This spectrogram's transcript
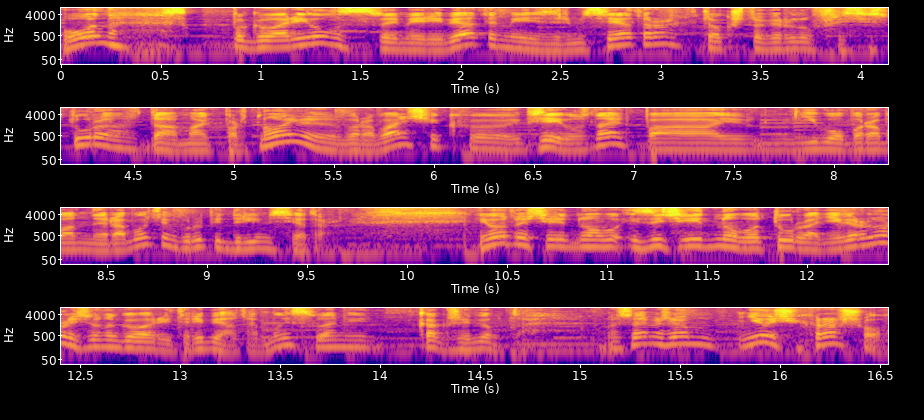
Он поговорил со своими ребятами из Dream Theater, только что вернувшись из тура. Да, Майк Портной, барабанщик. э, Все его знают по его барабанной работе в группе Dream Theater. И вот очередного, из очередного тура они вернулись, он и говорит, ребята, мы с вами как живем-то? Мы с вами живем не очень хорошо.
